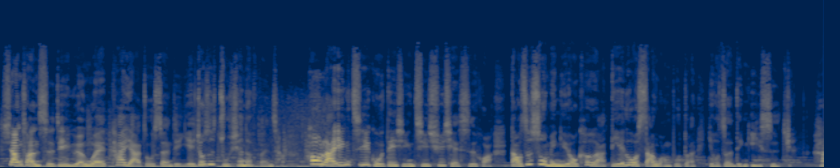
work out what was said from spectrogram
相传此地原为泰雅族圣地，也就是祖先的坟场。后来因溪谷地形崎岖且湿滑，导致数名游客啊跌落伤亡不断，有着灵异事件。哈，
